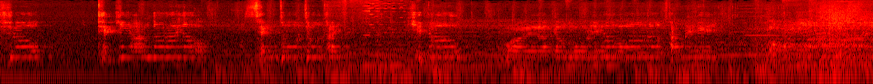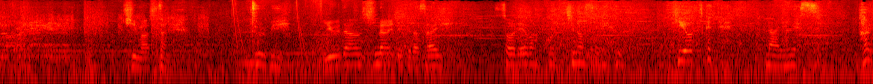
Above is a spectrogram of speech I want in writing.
標敵アンドロイド戦闘状態起動我らが森の王のために来ましたね。トゥービー油断しないでください。それはこっちのセリフ。気をつけて 9S はい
